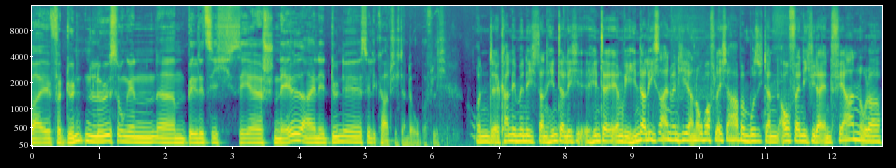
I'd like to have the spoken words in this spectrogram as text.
Bei verdünnten Lösungen ähm, bildet sich sehr schnell eine dünne Silikatschicht an der Oberfläche. Und äh, kann die mir nicht dann hinterlich, hinter irgendwie hinderlich sein, wenn ich an der Oberfläche habe? Muss ich dann aufwendig wieder entfernen oder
